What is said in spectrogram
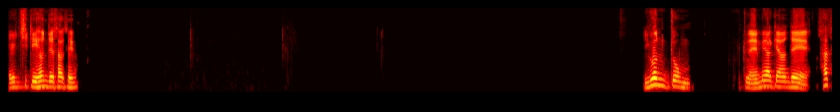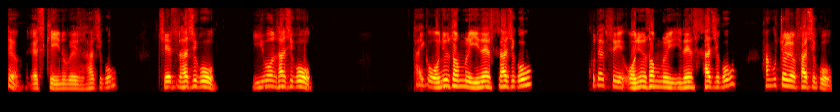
HD 현대 사세요. 이건 좀, 좀 애매하게 하는데 사세요. SK 이노베이션 사시고, GS 사시고, 이원 사시고, 타이거 원유 선물 이네스 사시고, 코덱스 원유 선물 이네스 사시고, 한국전력 사시고,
